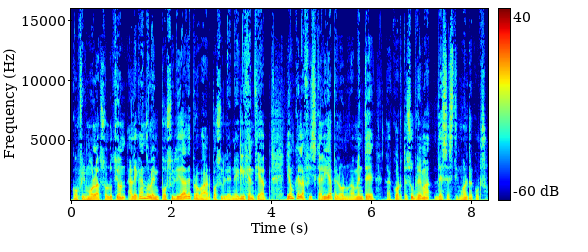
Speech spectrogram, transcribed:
confirmó la absolución alegando la imposibilidad de probar posible negligencia y aunque la Fiscalía apeló nuevamente, la Corte Suprema desestimó el recurso.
